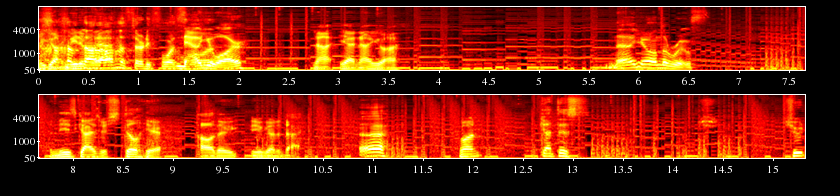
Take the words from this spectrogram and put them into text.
You gonna I'm him not there? on the 34th Now floor. you are. Not, yeah, now you are. Now you're on the roof. And these guys are still here. Oh, they you're gonna die. Uh, Come on, got this. Sh- Shoot.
